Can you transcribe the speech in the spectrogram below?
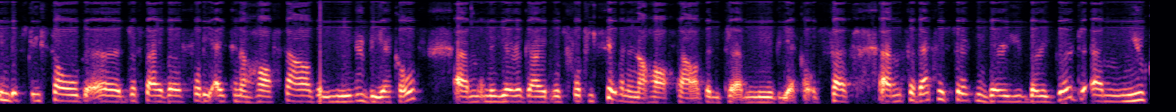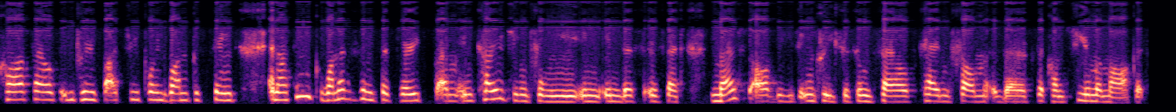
industry sold uh, just over 48,500 new vehicles, um, and a year ago it was 47,500 um, new vehicles. So, um, so that was certainly very, very good. Um, new car sales improved by 2.1%, and I think one of the things that's very um, encouraging for me in, in this is that most of these increases in sales came from the, the consumer market.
